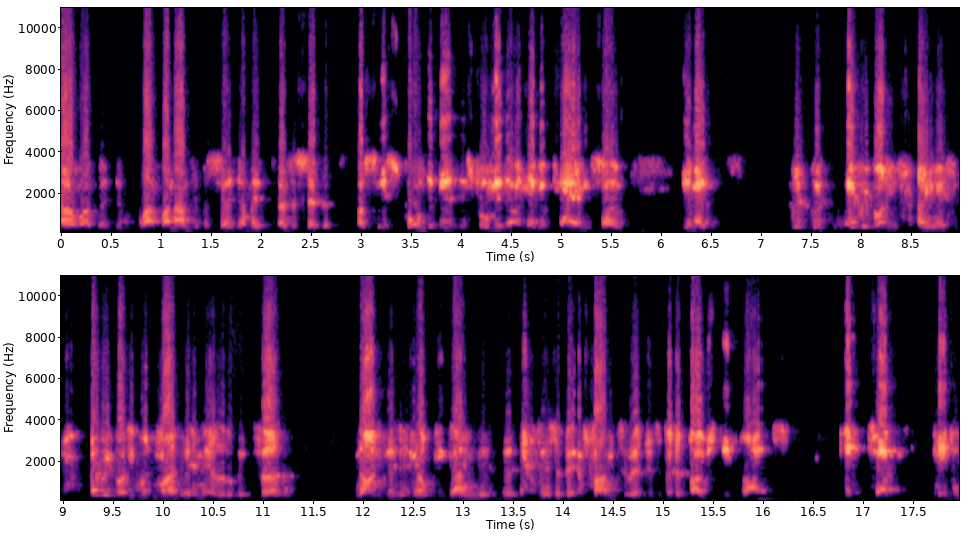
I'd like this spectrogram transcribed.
Oh well, one hundred percent. I mean, as I said, it spawned a business for me that I never planned. So, you know, everybody, everybody wouldn't mind hitting it a little bit further. Only does it help you game, there's, there's a bit of fun to it. There's a bit of boasting rights. But um, people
